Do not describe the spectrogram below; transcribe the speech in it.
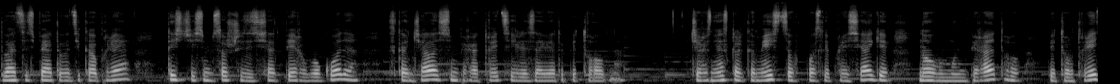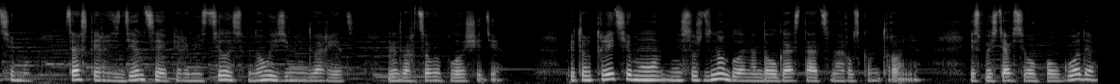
25 декабря 1761 года скончалась императрица Елизавета Петровна. Через несколько месяцев после присяги новому императору Петру III царская резиденция переместилась в новый Зимний дворец на Дворцовой площади. Петру III не суждено было надолго остаться на русском троне – и спустя всего полгода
